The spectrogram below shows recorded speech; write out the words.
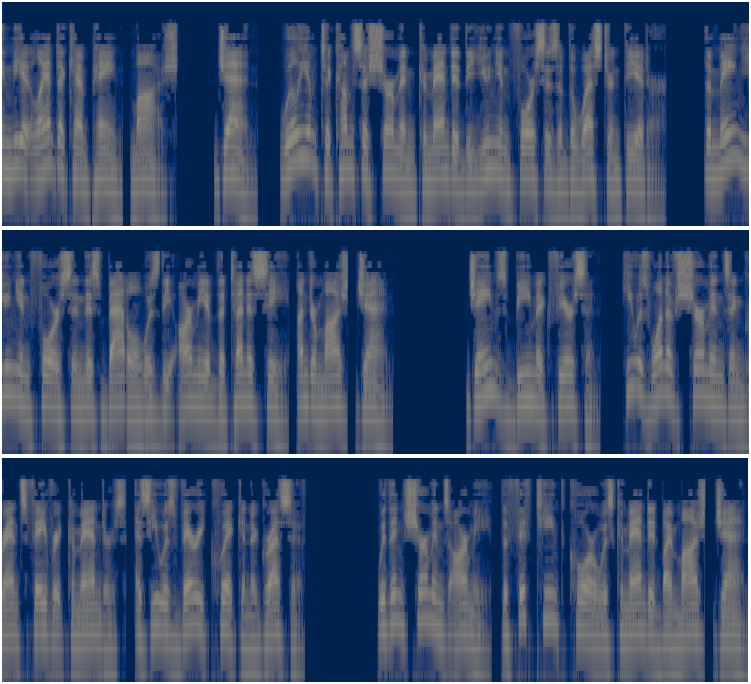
In the Atlanta campaign, Maj. Gen. William Tecumseh Sherman commanded the Union forces of the Western Theater. The main Union force in this battle was the Army of the Tennessee, under Maj. Gen. James B. McPherson. He was one of Sherman's and Grant's favorite commanders, as he was very quick and aggressive. Within Sherman's army, the 15th Corps was commanded by Maj. Gen.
